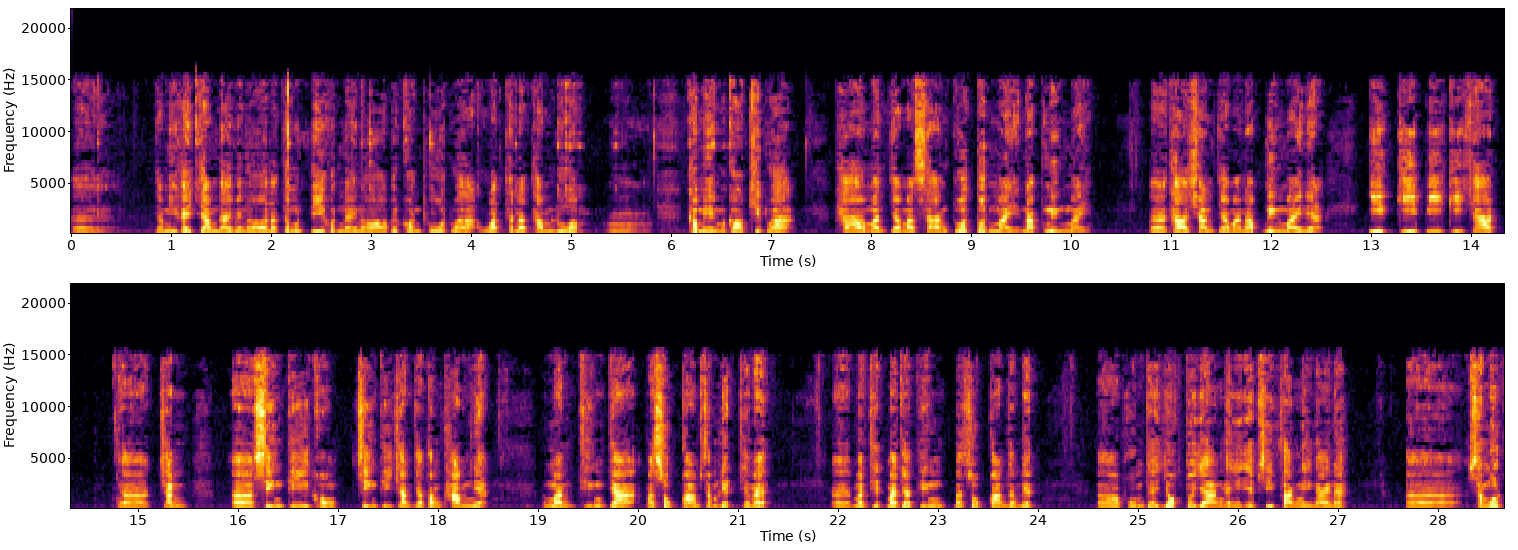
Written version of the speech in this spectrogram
เออ จะมีใครจำได้ไหมเนาะรัฐมนตรีคนไหนเนาะเป็นคนพูดว่าวัฒนธรรมร่วม อืมเขมรมันก็คิดว่า ถ้ามันจะมาสร้างตัวตนใหม่ นับหนึ่งใหม่เอ่อถ้าฉันจะมานับหนึ่งใหม่เนี่ย อีกกี่ปีกี่ชาติเอ่อฉันเอ่อสิ่งที่ของสิ่งที่ฉันจะต้องทำเนี่ย มันถึงจะประสบความสำเร็จใช่ไหมเออมันมันจะถึงประสบความสำเร็จเอ่อผมจะยกตัวอย่างให้ FC ฟังง่ายๆนะเอ่อสมมติ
